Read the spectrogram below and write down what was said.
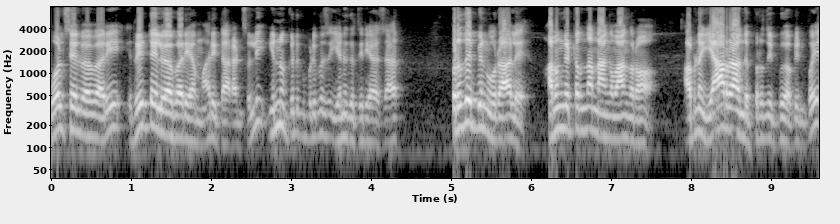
ஹோல்சேல் வியாபாரி ரீட்டைல் வியாபாரியாக மாறிட்டாரான்னு சொல்லி இன்னும் கிடுக்கு பிடிப்பு எனக்கு தெரியாது சார். பிரதீப்பின் ஒரு ஆள் அவங்ககிட்ட இருந்தால் நாங்கள் வாங்குகிறோம் அப்படின்னா யாரா அந்த பிரதீப்பு? அப்படின்னு போய்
